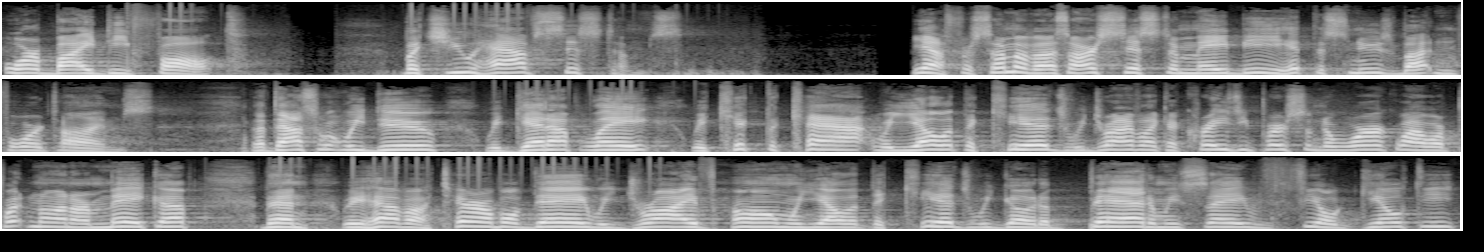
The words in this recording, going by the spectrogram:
or by default but you have systems. Yeah, for some of us, our system may be hit the snooze button four times. But that's what we do. We get up late, we kick the cat, we yell at the kids, we drive like a crazy person to work while we're putting on our makeup. Then we have a terrible day, we drive home, we yell at the kids, we go to bed, and we say we feel guilty.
